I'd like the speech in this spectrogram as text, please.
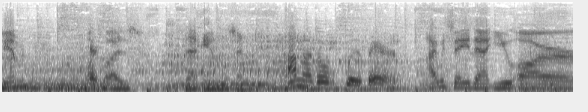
Jim, what was that animal sound? I'm gonna go with a bear. I would say that you are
